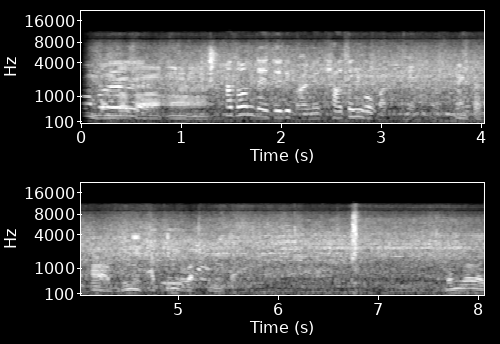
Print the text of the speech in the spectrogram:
뭔가가 어, 하던 데들이 많이 닫은 것 같아. 그러니까 다 문이 닫힌 것 같습니다. 뭔가가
